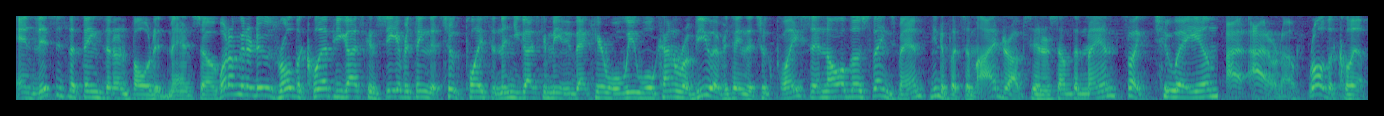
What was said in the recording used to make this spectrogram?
And this is the things that unfolded, man. So what I'm going to do is roll the clip. You guys can see everything that took place. And then you guys can meet me back here where we will kind of review everything that took place and all of those things, man. You need to put some eye drops in or something, man. It's like 2 a.m. I, I don't know. Roll the clip.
